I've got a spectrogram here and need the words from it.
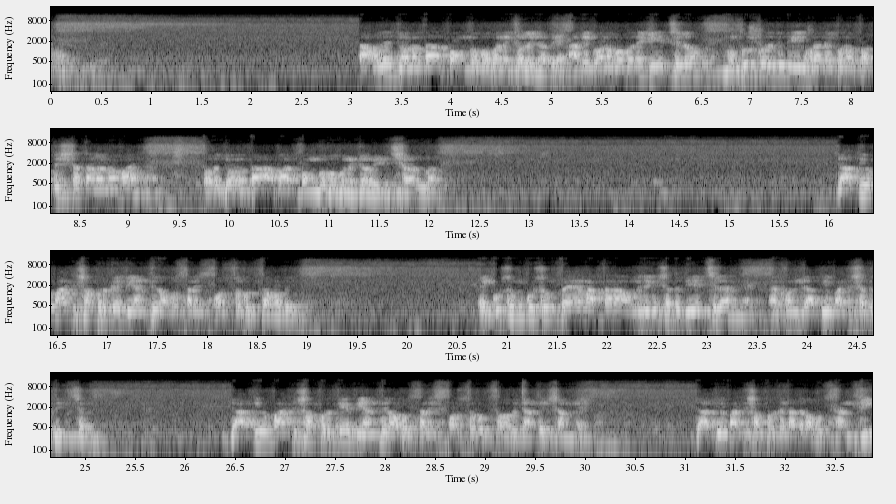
তাহলে জনতা বঙ্গভবনে চলে যাবে। আগে গণভবনে গিয়েছিল, নতুন করে যদি এই ধরনের কোনো প্রচেষ্টা চালানো হয় তাহলে জনতা আবার বঙ্গভবনে যাবে ইনশাআল্লাহ। জাতীয় পার্টি সম্পর্কে বিএনপির অবস্থান স্পষ্ট করতে হবে। এই কুসুম কুসুম প্রেম আপনারা আওয়ামী লীগের সাথে দিয়েছিলেন, এখন জাতীয় পার্টির সাথে দিচ্ছেন। জাতীয় পার্টি সম্পর্কে বিএনপির অবস্থান স্পষ্ট করতে হবে জাতির সামনে। জাতীয় পার্টি সম্পর্কে তাদের অবস্থান কি?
